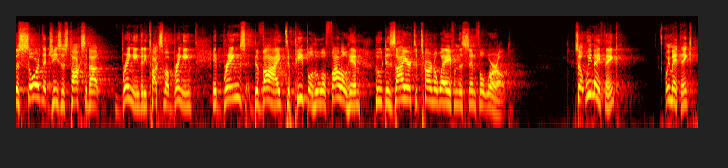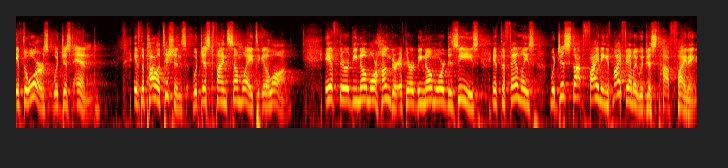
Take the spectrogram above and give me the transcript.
The sword that Jesus talks about bringing, that he talks about bringing, it brings divide to people who will follow him who desire to turn away from the sinful world. So we may think, we may think if the wars would just end, if the politicians would just find some way to get along, if there would be no more hunger, if there would be no more disease, if the families would just stop fighting, if my family would just stop fighting,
